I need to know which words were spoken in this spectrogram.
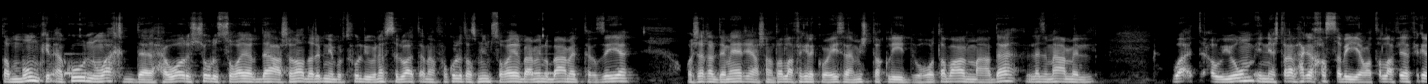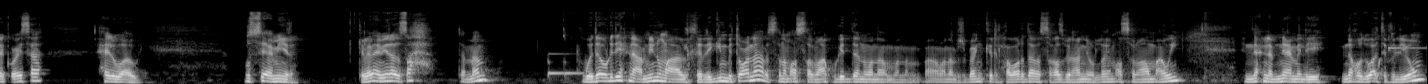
طب ممكن أكون واخد حوار الشغل الصغير ده عشان أقدر أبني portfolio ونفس الوقت؟ أنا في كل تصميم صغير بعمله بعمل تغذية وأشغل دماغي عشان أطلع فكرة كويسة مش تقليد. وهو طبعا مع ده لازم أعمل وقت أو يوم إني أشتغل حاجة خاصة بيا وأطلع فيها فكرة كويسة حلوة قوي بص يا أميرة. كلام أميرة ده صح؟ تمام؟ وده already إحنا عاملينه مع الخريجين بتوعنا بس أنا مقصر معاكم جدا وأنا وأنا, مش بنكر الحوار ده بس غصب عني والله مقصر معاهم قوي. إن إحنا بنعمل إيه؟ بناخد وقت في اليوم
